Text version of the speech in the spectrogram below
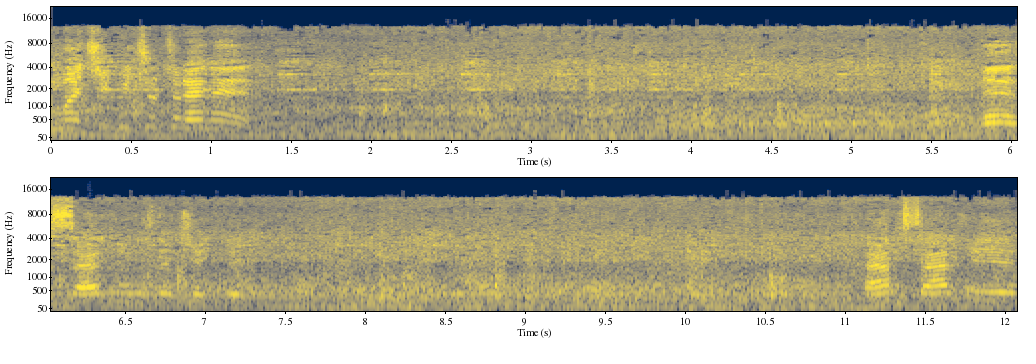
Machu Picchu treni. Ve selfie'mizi de çektik. Hem selfie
